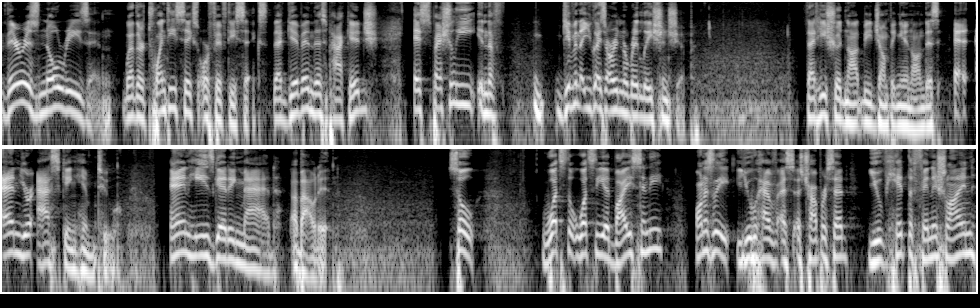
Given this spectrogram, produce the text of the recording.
There is no reason, whether 26 or 56, that given this package, especially in the, given that you guys are in a relationship, that he should not be jumping in on this, and you're asking him to, and he's getting mad about it. So, what's the what's the advice, Cindy? Honestly, you have, as, as Chopper said, you've hit the finish line.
